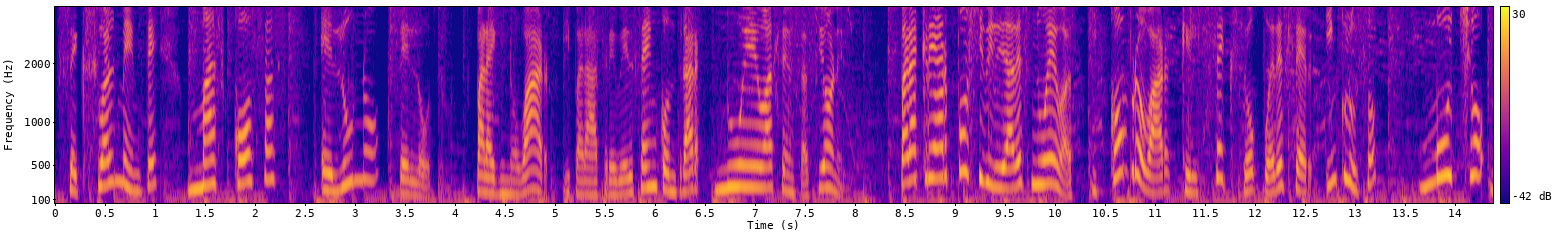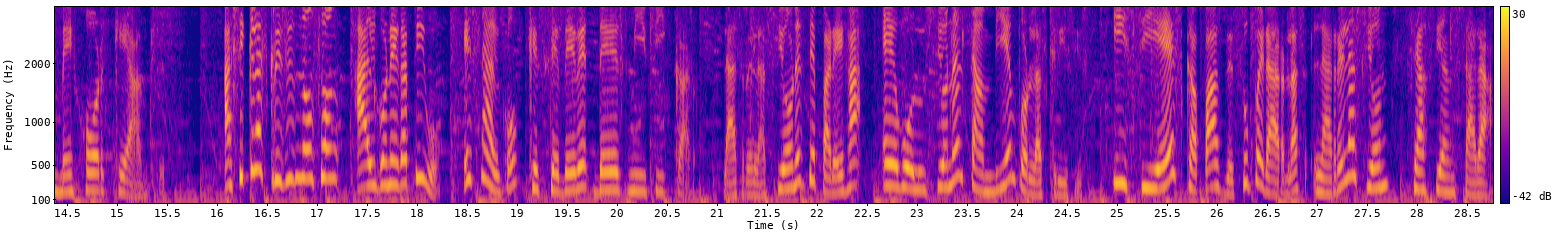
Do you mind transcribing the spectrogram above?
sexualmente más cosas el uno del otro, para innovar y para atreverse a encontrar nuevas sensaciones, para crear posibilidades nuevas y comprobar que el sexo puede ser incluso mucho mejor que antes. Así que las crisis no son algo negativo, es algo que se debe desmificar. Las relaciones de pareja evolucionan también por las crisis y si es capaz de superarlas, la relación se afianzará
